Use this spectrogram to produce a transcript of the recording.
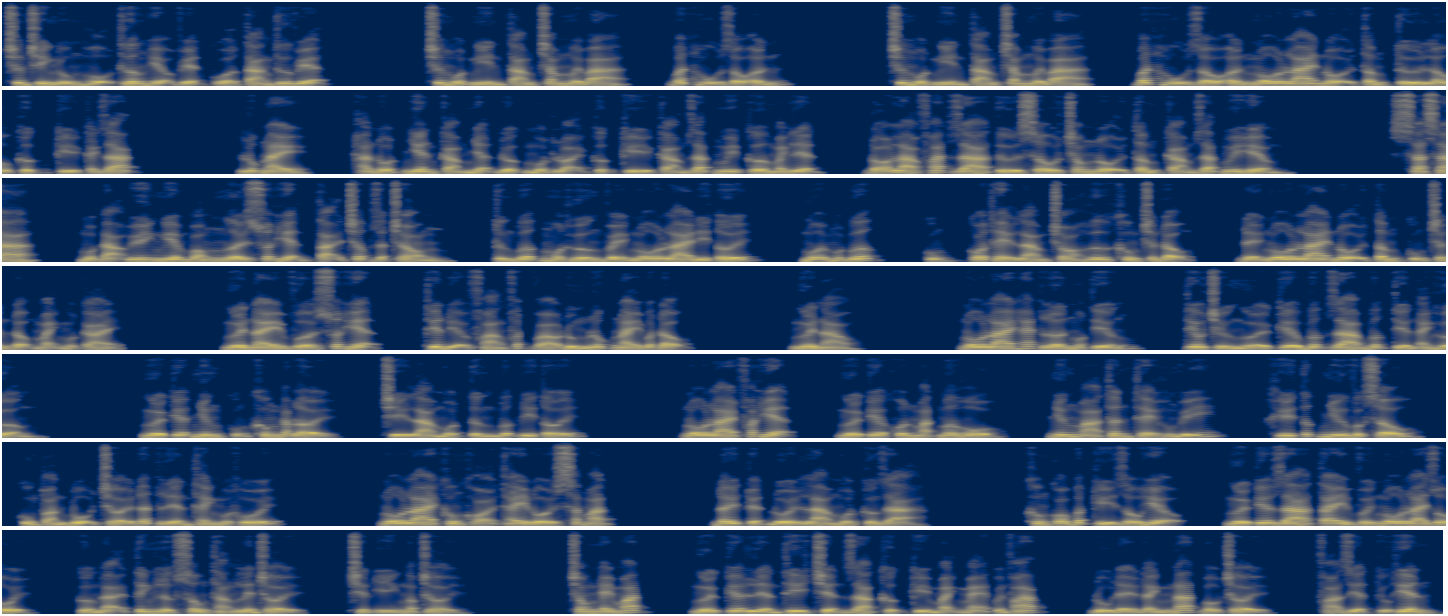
Chương trình ủng hộ thương hiệu việt của tàng thư viện. Chương một nghìn tám trăm mười ba, bất hủ dấu ấn. Chương một nghìn tám trăm mười ba, bất hủ dấu ấn Nô lai nội tâm từ lâu cực kỳ cảnh giác. Lúc này, hắn đột nhiên cảm nhận được một loại cực kỳ cảm giác nguy cơ mãnh liệt, đó là phát ra từ sâu trong nội tâm cảm giác nguy hiểm. Xa xa, một đạo uy nghiêm bóng người xuất hiện tại chấp giật trong, từng bước một hướng về ngô lai đi tới mỗi một bước cũng có thể làm cho hư không chấn động, để ngô lai nội tâm cũng chấn động mạnh một cái. Người này vừa xuất hiện, thiên địa phảng phất vào đúng lúc này bất động. Người nào? Ngô lai hét lớn một tiếng, tiêu trừ người kia bước ra bước tiến ảnh hưởng. Người kia nhưng cũng không đáp lời, chỉ là một từng bước đi tới. Ngô lai phát hiện, người kia khuôn mặt mơ hồ, nhưng mà thân thể hùng vĩ, khí tức như vực sâu, cùng toàn bộ trời đất liền thành một khối. Ngô lai không khỏi thay đổi sắc mặt. Đây tuyệt đối là một cường giả. Không có bất kỳ dấu hiệu, người kia ra tay với ngô lai rồi, cường đại tinh lực xông thẳng lên trời, chiến ý ngập trời trong nháy mắt, người kia liền thi triển ra cực kỳ mạnh mẽ quyền pháp, đủ để đánh nát bầu trời, phá diệt cửu thiên.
